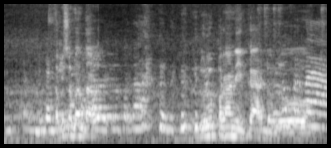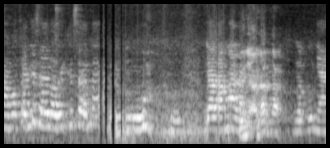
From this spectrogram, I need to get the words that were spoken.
Bukan Tapi sebentar. Kalau dulu pernah. Dulu pernah nikah dulu. dulu pernah, makanya saya lari ke sana. Dulu. Nggak lama lah. Punya anak nggak? Nggak punya.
